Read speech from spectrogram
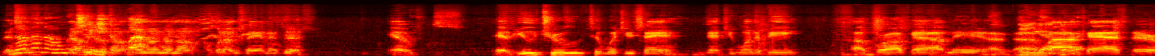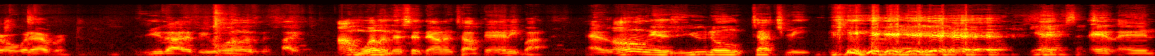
No, listen, no, no. I'm no, we you. need the no, no, no, no, no. What I'm saying is this: if if you true to what you're saying that you want to be a broadcast, I mean a, Then a you gotta do podcaster or whatever, you got to be willing. Like I'm willing to sit down and talk to anybody. As long as you don't touch me, Yeah, makes sense. and and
